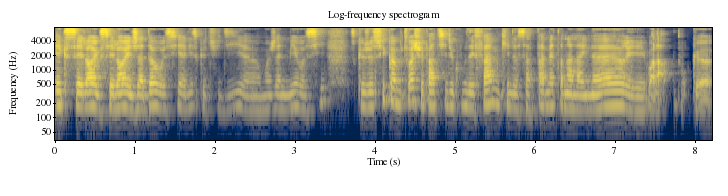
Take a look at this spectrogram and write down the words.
Excellent, excellent. Et j'adore aussi, Alice, ce que tu dis. Euh, moi, j'admire aussi. Parce que je suis comme toi, je fais partie du groupe des femmes qui ne savent pas mettre un eyeliner. Et voilà. Donc, euh,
